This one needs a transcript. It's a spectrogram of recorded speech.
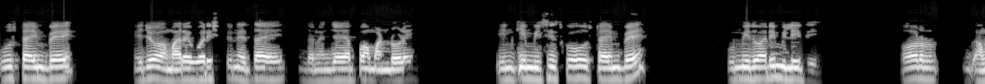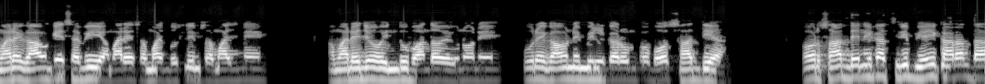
उस टाइम पे ये जो हमारे वरिष्ठ नेता है, धनंजय अप्पा मंडोड़े, इनकी मिसिस को उस टाइम पे उम्मीदवारी मिली थी और हमारे गाँव के सभी, हमारे समाज, मुस्लिम समाज ने हमारे जो हिंदू बांधव है, उन्होंने पूरे गाँव ने मिलकर उनको बहुत साथ दिया। और साथ देने का सिर्फ़ यही कारण था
